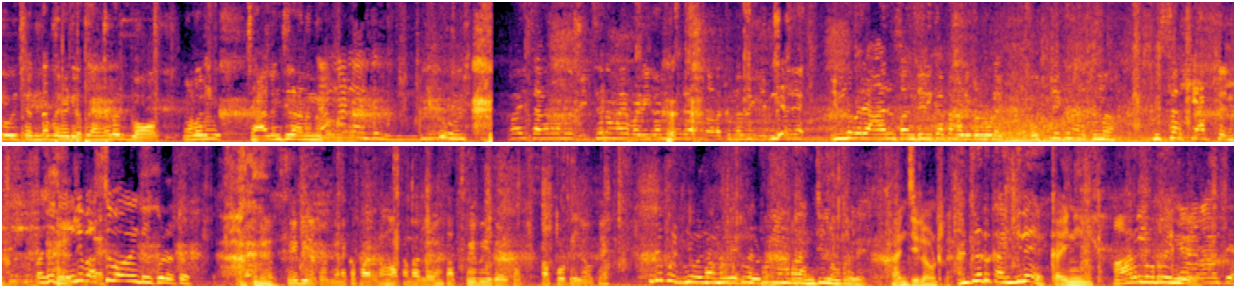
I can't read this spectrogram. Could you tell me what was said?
ചോദിച്ചു എന്താ പരിപാടി? അപ്പൊ ഞങ്ങളൊരു ബ്ലോഗ് ഞങ്ങളൊരു ചാലഞ്ചിലാണെന്ന് പറഞ്ഞു അങ്ങനെ നമ്മൾ വിജനമായ വഴികളിലൂടെയാണ് നടക്കുന്നത്. ഇന്ന് വരെ ഇന്ന് വരെ ആരും സഞ്ചരിക്കാത്ത വഴികളിലൂടെ ഒറ്റയ്ക്ക് നടക്കുന്ന മിസ്റ്റർ ക്യാപ്റ്റൻ. പക്ഷേ ഡെയിലി ബസ് പോകേണ്ടി കൂടെ കേട്ടോ. സബ്സ്ക്രൈബ് ചെയ്യട്ടോ. ഇങ്ങനൊക്കെ പറഞ്ഞു നോക്കണ്ട. എല്ലാവരും സബ്സ്ക്രൈബ് ചെയ്ത്. സപ്പോർട്ട് ചെയ്യാം ഓക്കെ അഞ്ച് കിലോമീറ്റർ അല്ലേ? അഞ്ച് കിലോമീറ്റർ അഞ്ച് കിലോമീറ്റർ കഴിഞ്ഞില്ലേ? കഴിഞ്ഞ്. ആറ് കിലോമീറ്റർ കഴിഞ്ഞില്ലേ?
